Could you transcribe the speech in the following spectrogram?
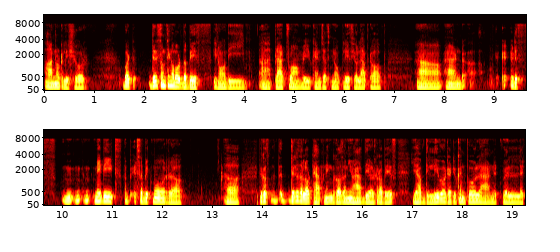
I'm not really sure. But there is something about the base, you know, the uh, platform where you can just, you know, place your laptop. Uh, and it, it is maybe it's it's a bit more uh, uh, because th- there is a lot happening because when you have the ultra base you have the lever that you can pull and it will let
